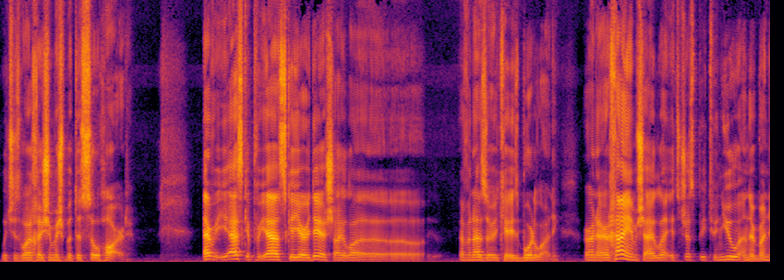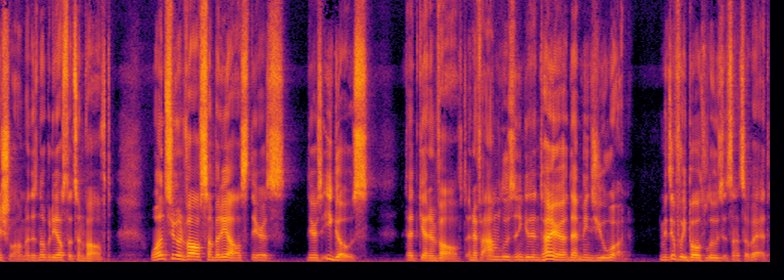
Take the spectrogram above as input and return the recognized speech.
which is why Choshen Mishpat is so hard. Every you ask a you ask a Yoreh De'ah Shaila, uh, Even HaEzer is borderlining. Or an Orach Chaim Shaila, it's just between you and their Shalom, and there's nobody else that's involved. Once you involve somebody else, there's there's egos that get involved. And if I'm losing it entire, that means you won. It means if we both lose, it's not so bad,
